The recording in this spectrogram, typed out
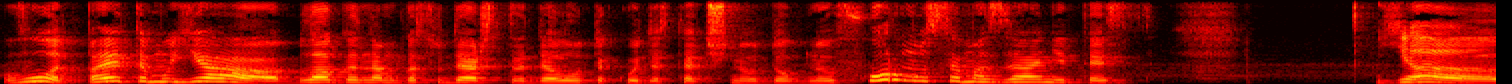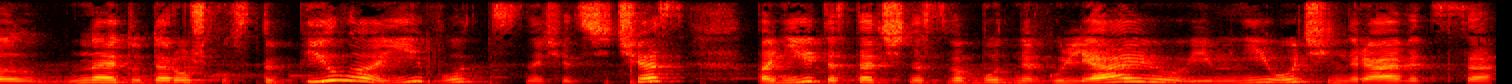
Вот, поэтому я, благо нам государство дало такую достаточно удобную форму самозанятость, я на эту дорожку вступила, и вот, значит, сейчас по ней достаточно свободно гуляю, и мне очень нравится.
